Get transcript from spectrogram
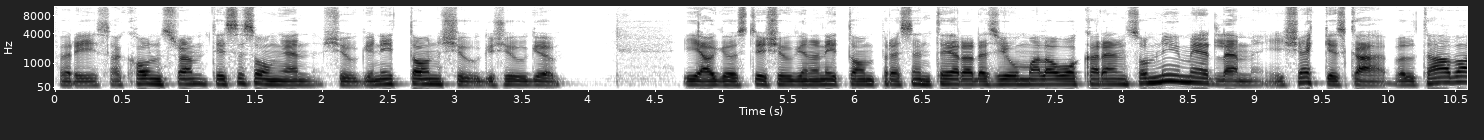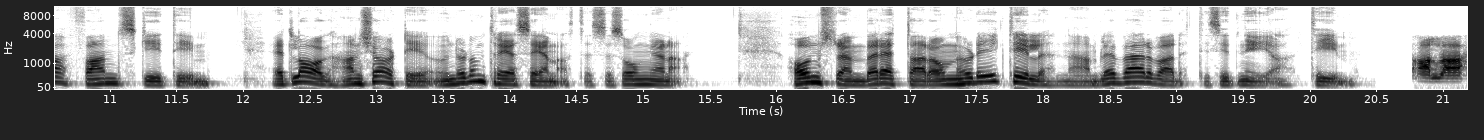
för Isak Holmström till säsongen 2019-2020. I augusti 2019 presenterades Jomala-åkaren som ny medlem i tjeckiska Vltava Fun Ski Team, ett lag han kört i under de tre senaste säsongerna. Holmström berättar om hur det gick till när han blev värvad till sitt nya team. Alla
